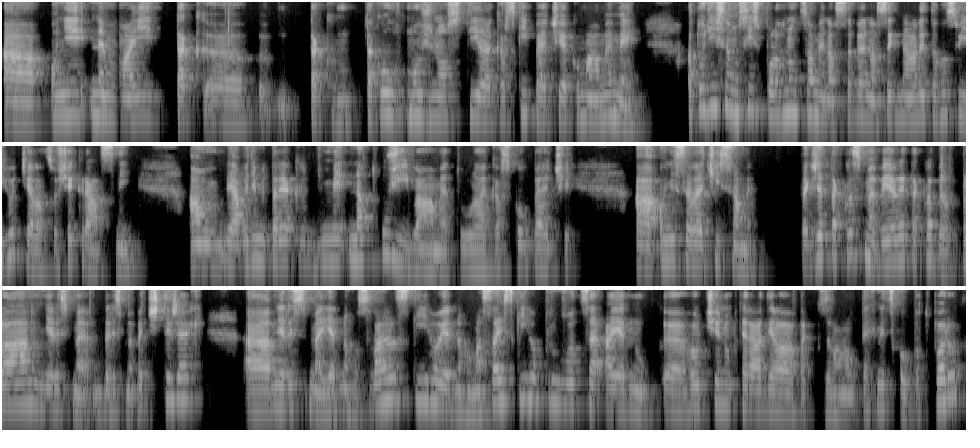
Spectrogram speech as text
a oni nemají tak, uh, tak, takovou možnost té lékařské péče, jako máme my. A tudíž se musí spolehnout sami na sebe, na signály toho svého těla, což je krásný. A já vidím tady, jak my nadužíváme tu lékařskou péči. A oni se léčí sami. Takže takhle jsme vyjeli, takhle byl plán, měli jsme, byli jsme ve čtyřech, a měli jsme jednoho svahelského, jednoho masajského průvodce a jednu uh, holčinu, která dělala takzvanou technickou podporu.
